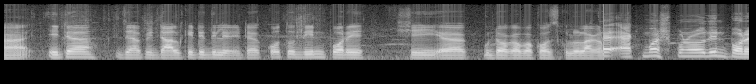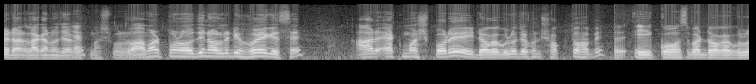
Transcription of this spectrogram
আহ, এটা যে আপনি ডাল কেটে দিলেন এটা কতদিন পরে সেই ডগা বা কচগুলো লাগানো? এক মাস পনেরো দিন পরে লাগানো যাবে। এক মাস পনেরো তো আমার পনেরো দিন অলরেডি হয়ে গেছে। আর এক মাস পরে এই ডগাগুলো যখন শক্ত হবে এই কচ বা ডগাগুলো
